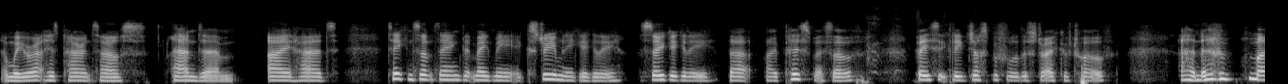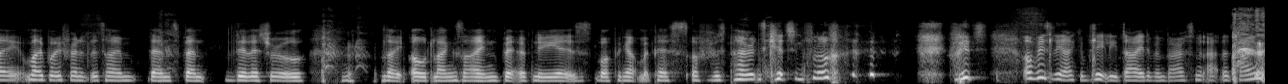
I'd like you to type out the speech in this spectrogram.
And we were at his parents' house, and um, I had taken something that made me extremely giggly. So giggly that I pissed myself basically just before the strike of 12. And um, my my boyfriend at the time then spent the literal like auld lang syne bit of New Year's mopping up my piss off of his parents' kitchen floor. Which obviously I completely died of embarrassment at the time.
